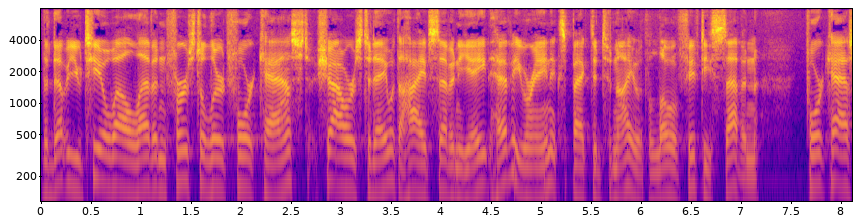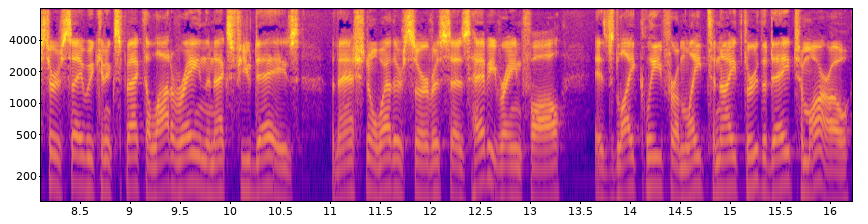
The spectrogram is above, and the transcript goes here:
The WTOL 11 first alert forecast showers today with a high of 78, heavy rain expected tonight with a low of 57. Forecasters say we can expect a lot of rain the next few days. The National Weather Service says heavy rainfall is likely from late tonight through the day tomorrow.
